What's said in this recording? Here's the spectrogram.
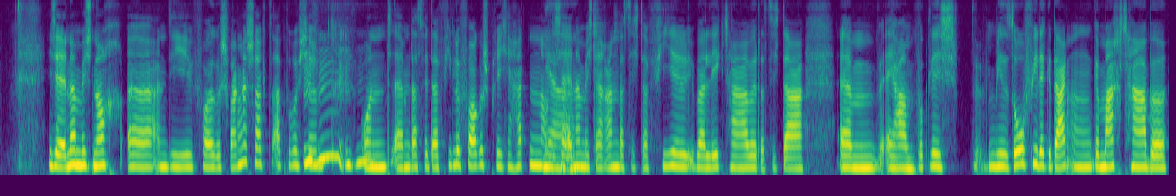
Ich erinnere mich noch äh, an die Folge Schwangerschaftsabbrüche mhm, mhm, und ähm, dass wir da viele Vorgespräche hatten. Und ja. ich erinnere mich daran, dass ich da viel überlegt habe, dass ich da ähm, ja wirklich mir so viele Gedanken gemacht habe,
